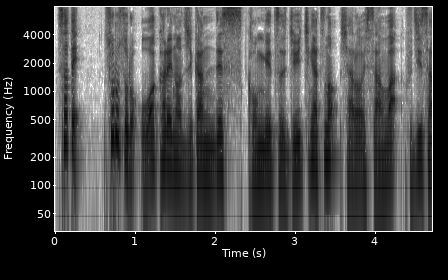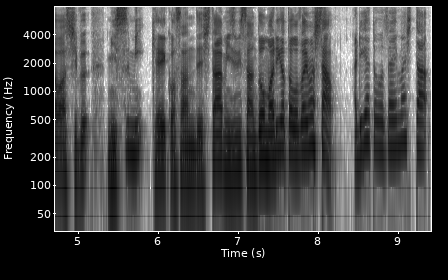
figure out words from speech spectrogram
さて、そろそろお別れの時間です今月11月の社労士さんは藤沢支部三住恵子さんでした三住さんどうもありがとうございましたありがとうございました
